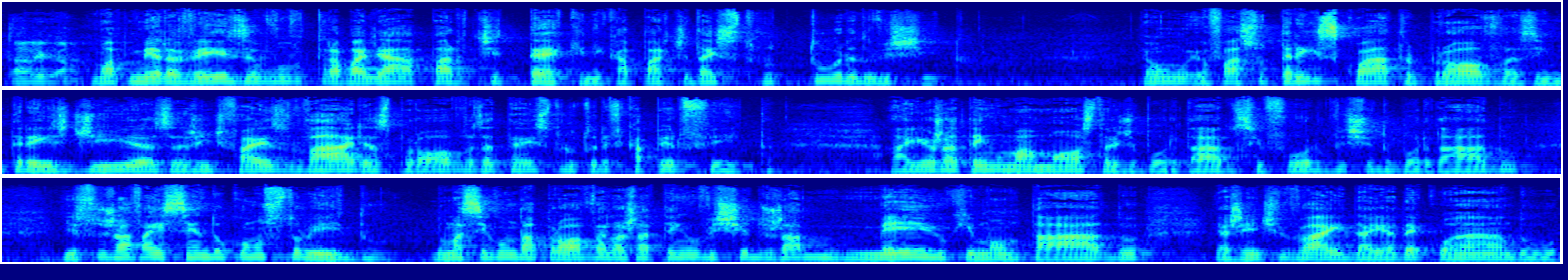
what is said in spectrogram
Tá legal. Uma primeira vez eu vou trabalhar a parte técnica, a parte da estrutura do vestido. Então eu faço três, quatro provas em três dias, a gente faz várias provas até a estrutura ficar perfeita. Aí eu já tenho uma amostra de bordado, se for vestido bordado, isso já vai sendo construído. Numa segunda prova ela já tem o vestido já meio que montado, e a gente vai daí adequando.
